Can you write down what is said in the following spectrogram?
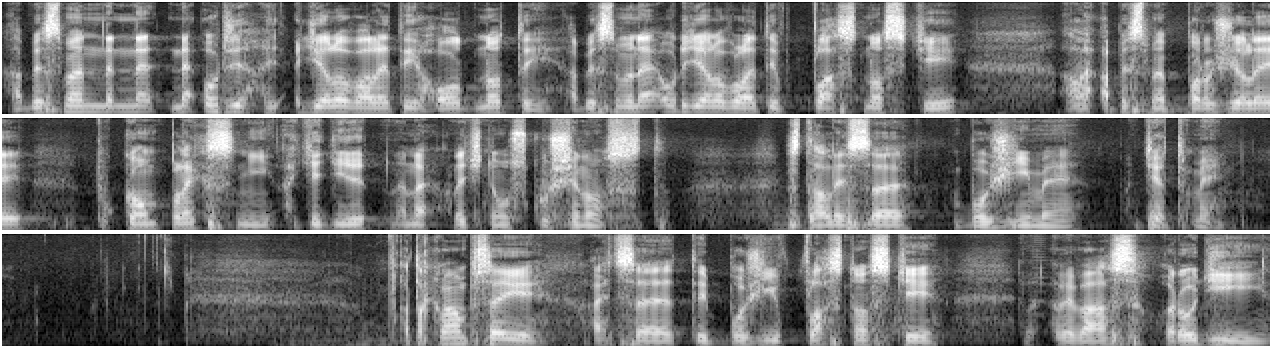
aby jsme ne, neoddělovali ty hodnoty, aby jsme neoddělovali ty vlastnosti, ale aby jsme prožili tu komplexní a jedinečnou zkušenost. Stali se božími dětmi. A tak vám přeji, ať se ty boží vlastnosti ve vás rodí,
